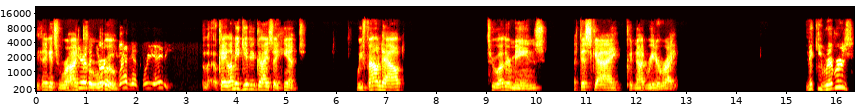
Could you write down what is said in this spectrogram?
You think it's Rod the year that Carew? George Brett hit 380. Okay, let me give you guys a hint. We found out through other means that this guy could not read or write. Mickey Rivers.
